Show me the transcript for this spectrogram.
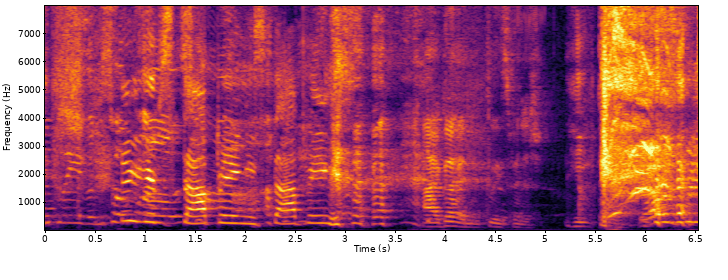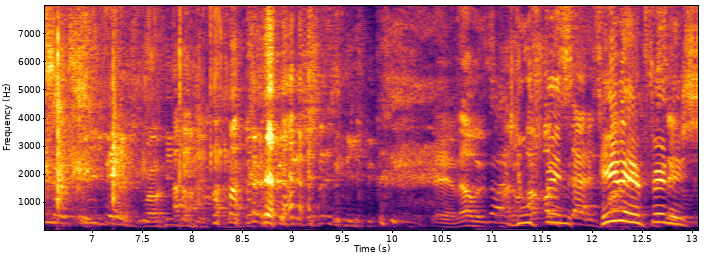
on, please. I'm so he keeps close. stopping, he's stopping. All right, go ahead, Nick. Please finish. He, That was pretty much it. bro. He Damn, that was. I You I'm fin- unsatisfied, he didn't to say the finish.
